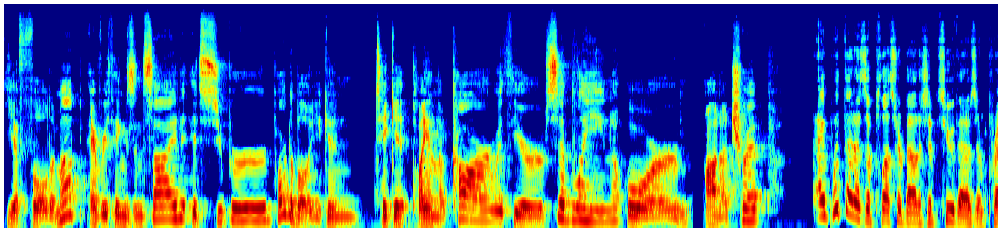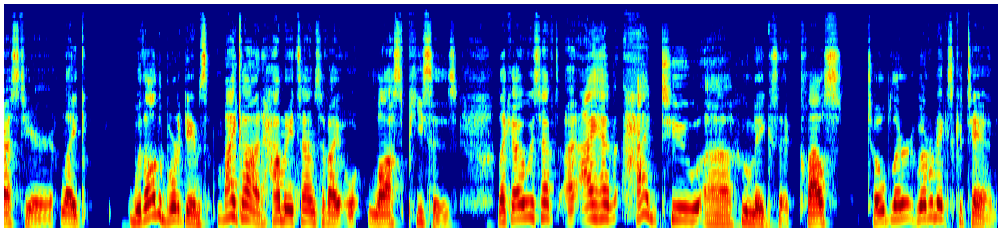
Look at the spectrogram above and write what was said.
you fold them up, everything's inside. It's super portable. You can take it, play in the car with your sibling or on a trip. I put that as a plus for Battleship 2 that I was impressed here. Like, with all the board games, my God, how many times have I lost pieces? Like, I always have to, I, I have had to, uh, who makes it? Klaus Tobler? Whoever makes Catan.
